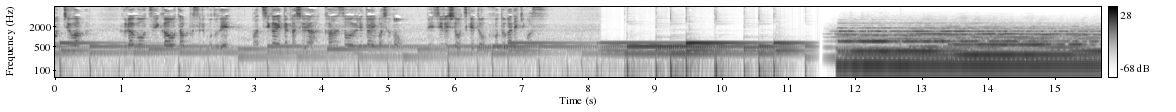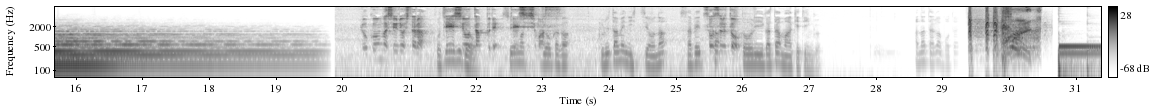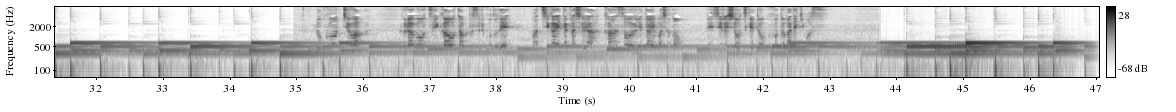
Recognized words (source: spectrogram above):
音中はフラグを追加をタップすることで間違えた箇所や感想を入れたい場所の目印をつけておくことができます。録音が終了したら停止をタップで停止します。売るために必要な差別化そうするとストーリー型マーケティング。あなたがボタン録音中はフラグを追加をタップすることで間違えた箇所や感想を入れたい場所の目印をつけておくことができます。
